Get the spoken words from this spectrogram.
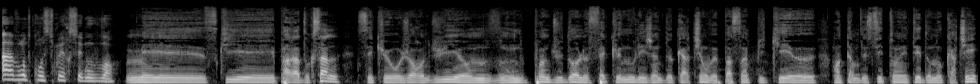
avant de construire ce mouvement. Mais ce qui est paradoxal, c'est qu'aujourd'hui, on, on pointe du doigt le fait que nous, les jeunes de quartier, on veut pas s'impliquer euh, en termes de citoyenneté dans nos quartiers.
